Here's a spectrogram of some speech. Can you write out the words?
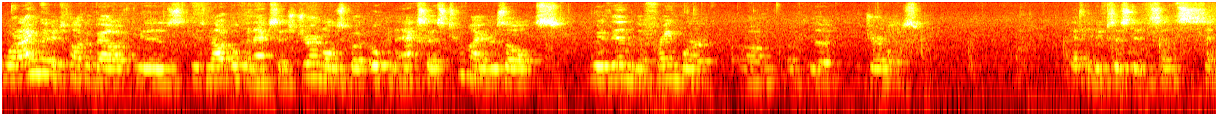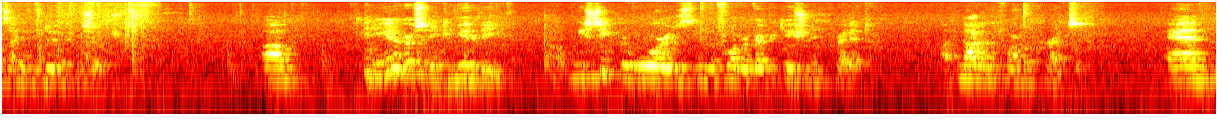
what I'm going to talk about is, is not open access journals, but open access to my results within the framework um, of the journals that have existed since, since I have been doing the research. Um, in a university community, uh, we seek rewards in the form of reputation and credit, uh, not in the form of currency. And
